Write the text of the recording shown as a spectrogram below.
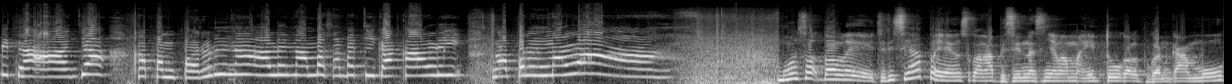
fitnah aja. Kapan pernah Ale nambah sampai tiga kali? Nggak pernah lah. Mosok tole. Jadi siapa ya yang suka ngabisin nasinya mama itu kalau bukan kamu?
